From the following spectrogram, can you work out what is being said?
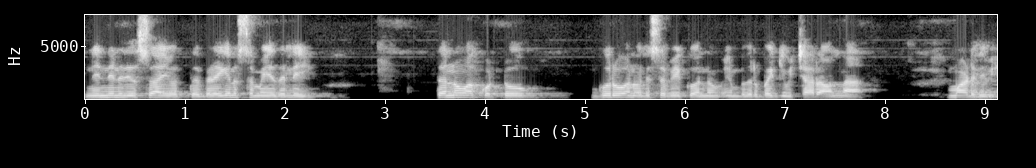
ನಿನ್ನಿನ ದಿವಸ ಇವತ್ತು ಬೆಳಗಿನ ಸಮಯದಲ್ಲಿ ತನುವ ಕೊಟ್ಟು ಗುರುವನ್ನು ಒಲಿಸಬೇಕು ಅನ್ನೋ ಎಂಬುದರ ಬಗ್ಗೆ ವಿಚಾರವನ್ನು ಮಾಡಿದ್ವಿ.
